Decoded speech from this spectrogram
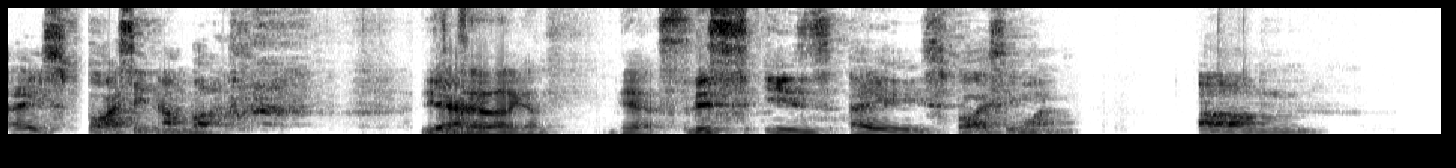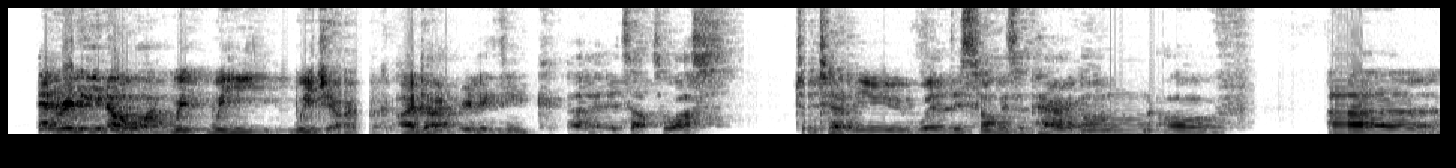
a spicy number. You yeah. can say that again. Yes. This is a spicy one. Um, and really, you know what? We, we, we joke. I don't really think uh, it's up to us to tell you whether this song is a paragon of uh,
